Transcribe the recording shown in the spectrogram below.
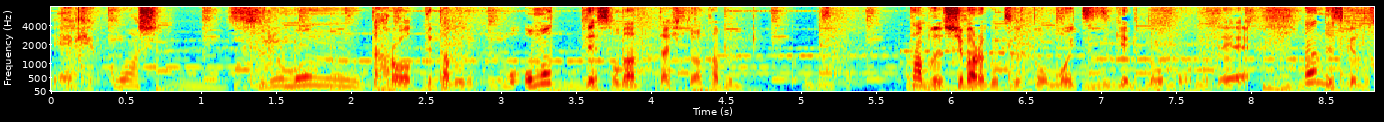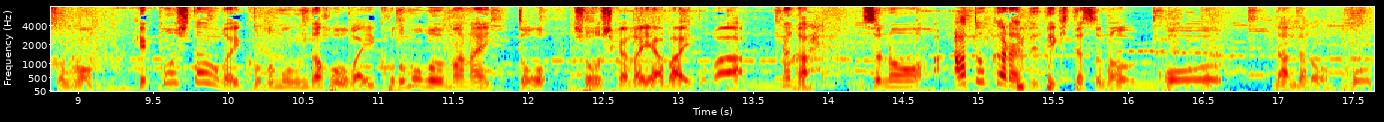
えー結婚はしするもんだろうって多分、もう思って育った人は多分、多分しばらくずっと思い続けると思うので、なんですけど、その、結婚した方がいい、子供産んだ方がいい、子供が産まないと少子化がやばいとか、なんか、その、後から出てきたその、こう、なんだろう、こう、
